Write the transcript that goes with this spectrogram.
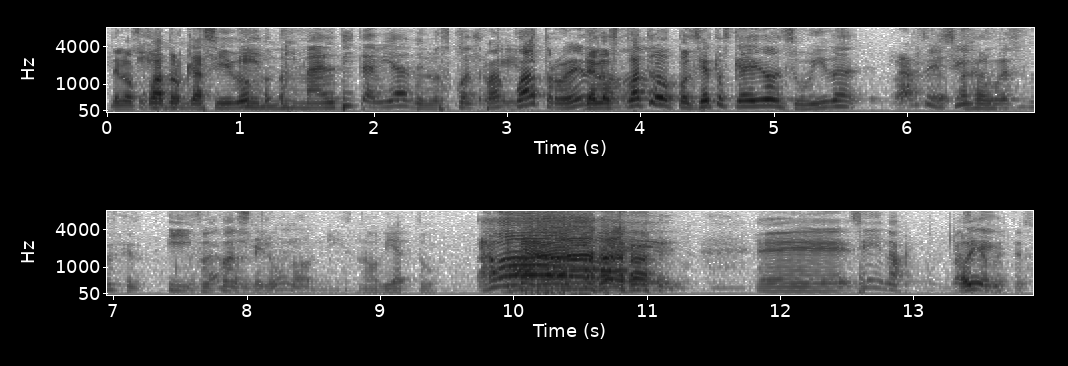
de los en- cuatro que ha sido. En mi maldita vida de los cuatro. que Van ido. cuatro, ¿eh? De los cuatro conciertos que ha ido en su vida. Cinco, eso es que- Y Ah, con, 2001. con mi exnovia tú. Eh, sí, no. Oye, eso.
